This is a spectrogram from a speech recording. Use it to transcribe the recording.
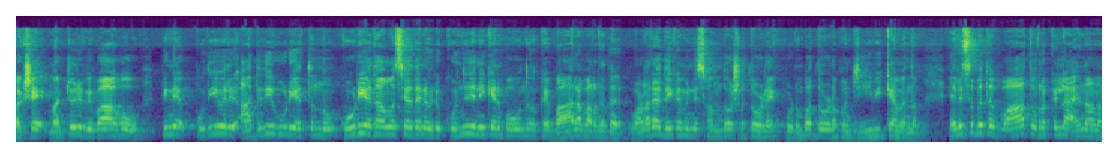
പക്ഷേ മറ്റൊരു വിവാഹവും പിന്നെ പുതിയൊരു അതിഥി കൂടി എത്തുന്നു കൂടിയ താമസിയാതെ ഒരു കുഞ്ഞു ജനിക്കാൻ പോകുന്നു ഒക്കെ ബാല പറഞ്ഞത് വളരെയധികം ഇനി സന്തോഷത്തോടെ കുടുംബത്തോടൊപ്പം ജീവിക്കാമെന്നും എലിസബത്ത് വാ തുറക്കില്ല എന്നാണ്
